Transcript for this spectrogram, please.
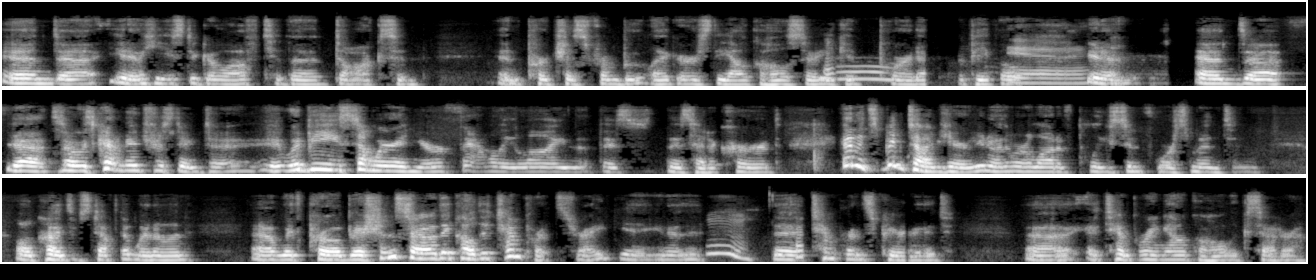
and uh, you know, he used to go off to the docks and and purchase from bootleggers the alcohol so he could Oh. pour it out for people yeah. you know and uh yeah so it was kind of interesting to it would be somewhere in your family line that this this had occurred and it's big time here you know there were a lot of police enforcement and all kinds of stuff that went on uh, with prohibition. So they called it temperance right? Yeah you know the, Hmm, the temperance period uh, tempering alcohol etc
